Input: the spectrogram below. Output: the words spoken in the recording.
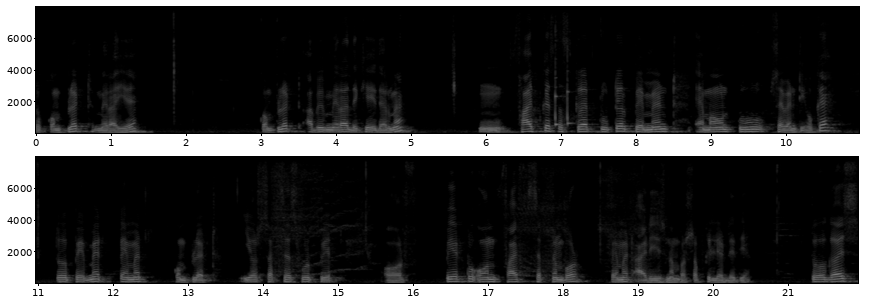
तो कंप्लीट मेरा ये कंप्लीट अभी मेरा देखिए इधर में फाइव के subscribe total payment amount two seventy okay तो payment payment complete your successful paid और पेड टू ऑन फाइव सितंबर पेमेंट आईडी इस नंबर सब क्लियर दे दिया। तो गैस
